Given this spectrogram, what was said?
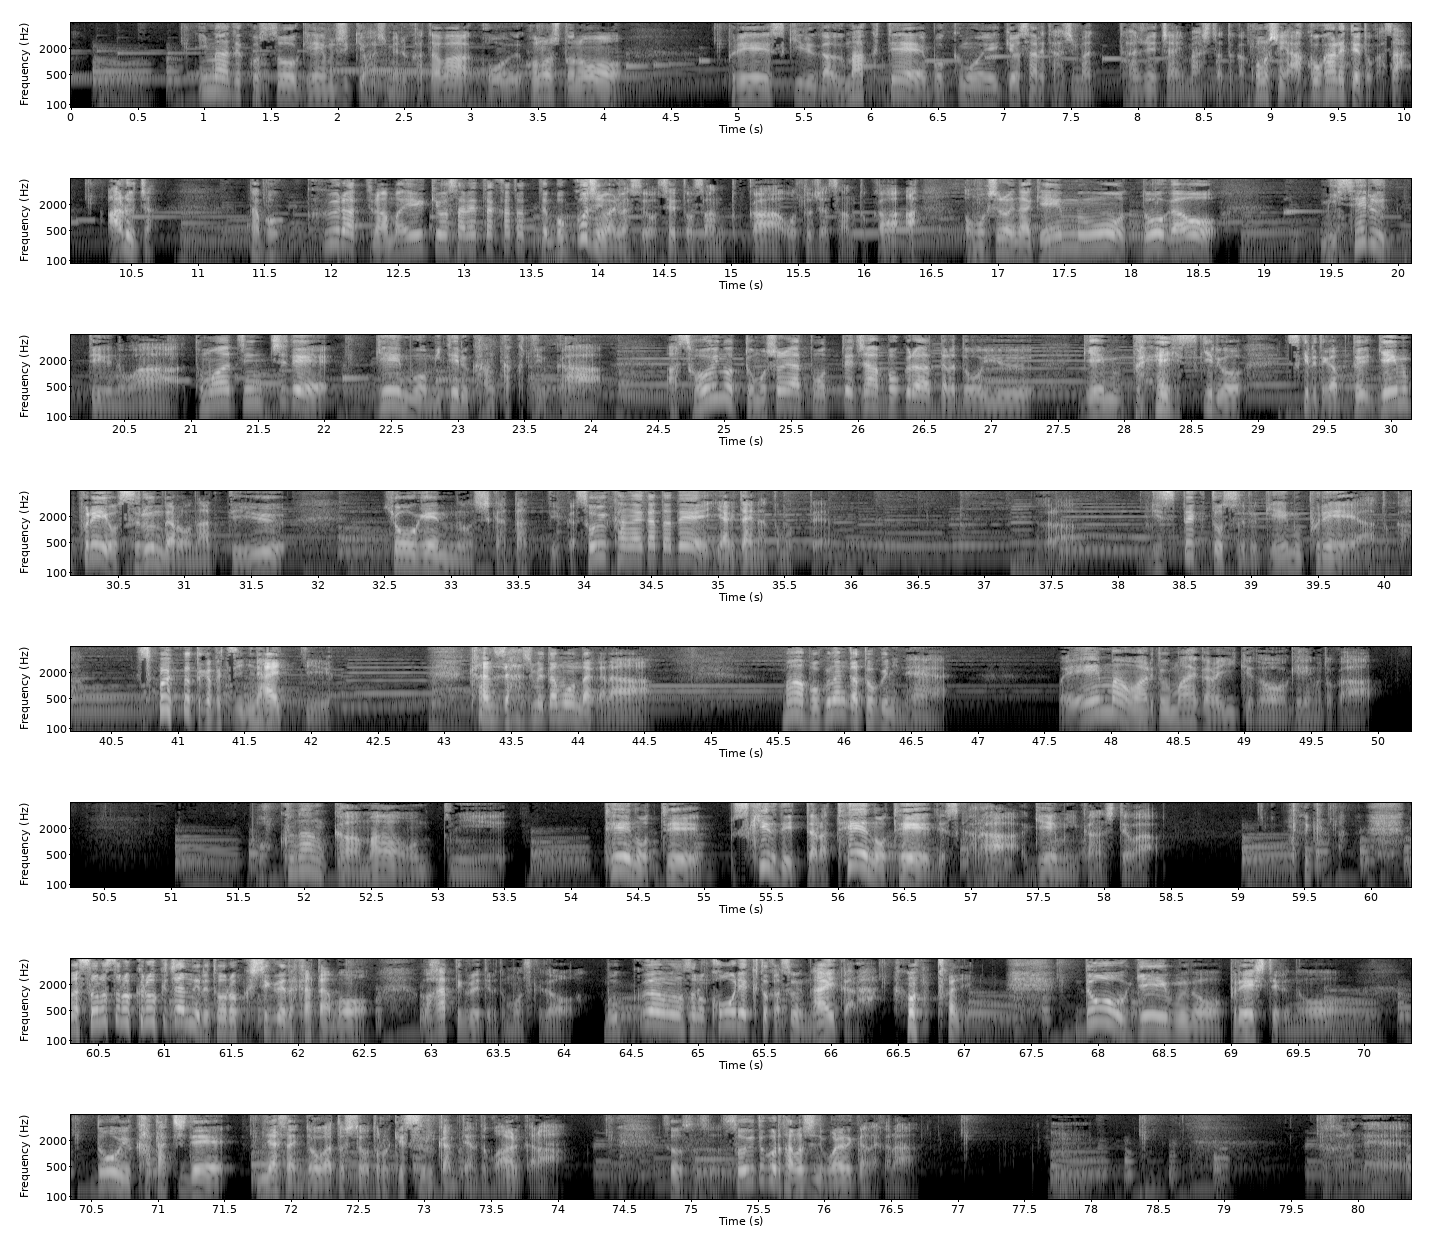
今でこそゲーム実況を始める方は、こう、この人のプレイスキルが上手くて、僕も影響されて始ま、始めちゃいましたとか、この人に憧れてとかさ、あるじゃん。だら僕らってのはあんま影響された方って僕個人はありますよ瀬戸さんとか音じゃさんとかあ面白いなゲームを動画を見せるっていうのは友達ん家でゲームを見てる感覚っていうかあそういうのって面白いなと思ってじゃあ僕らだったらどういうゲームプレイスキルをスキルっていうかゲームプレイをするんだろうなっていう表現の仕方っていうかそういう考え方でやりたいなと思ってだからリスペクトするゲームプレイヤーとか そういうのとか別にいないっていう 感じで始めたもんだから、まあ僕なんか特にね、エイマンは割と上手いからいいけど、ゲームとか。僕なんかまあ本当に、手の手、スキルで言ったら手の手ですから、ゲームに関しては。なんか、まあそろそろクロックチャンネル登録してくれた方も分かってくれてると思うんですけど、僕はもうその攻略とかそういうのないから、本当に。どうゲームのプレイしてるのを、どういう形で皆さんに動画としてお届けするかみたいなとこあるから、そうそうそう、そういうところ楽しんでもらえるからだから、うん。だからね、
